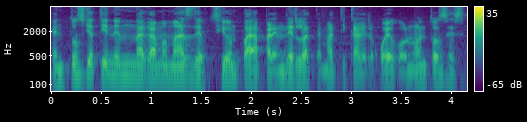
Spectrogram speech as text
Entonces ya tienen una gama más de opción para aprender la temática del juego, ¿no? Entonces,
